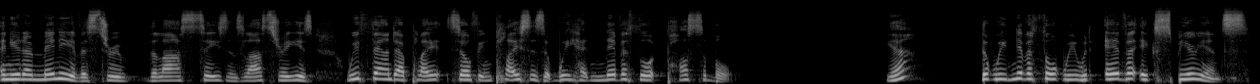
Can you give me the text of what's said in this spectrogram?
and you know, many of us through the last seasons, last three years, we've found ourselves in places that we had never thought possible. Yeah? That we never thought we would ever experience.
